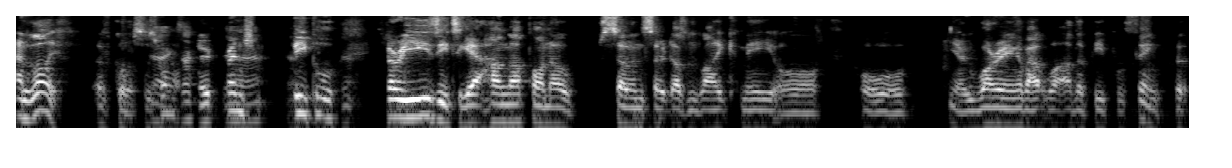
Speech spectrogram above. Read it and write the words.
and life, of course, as yeah, well. Exactly. yeah, people, it's very easy to get hung up on, oh, so and so doesn't like me, or or you know, worrying about what other people think. But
